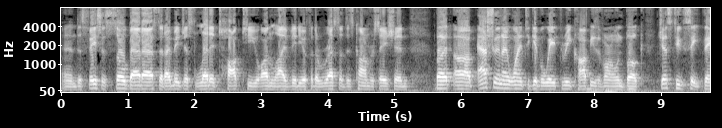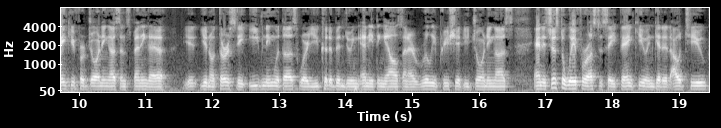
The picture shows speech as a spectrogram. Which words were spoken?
And this face is so badass that I may just let it talk to you on live video for the rest of this conversation. But uh, Ashley and I wanted to give away three copies of our own book just to say thank you for joining us and spending a you, you, know Thursday evening with us where you could have been doing anything else. And I really appreciate you joining us. And it's just a way for us to say thank you and get it out to you.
